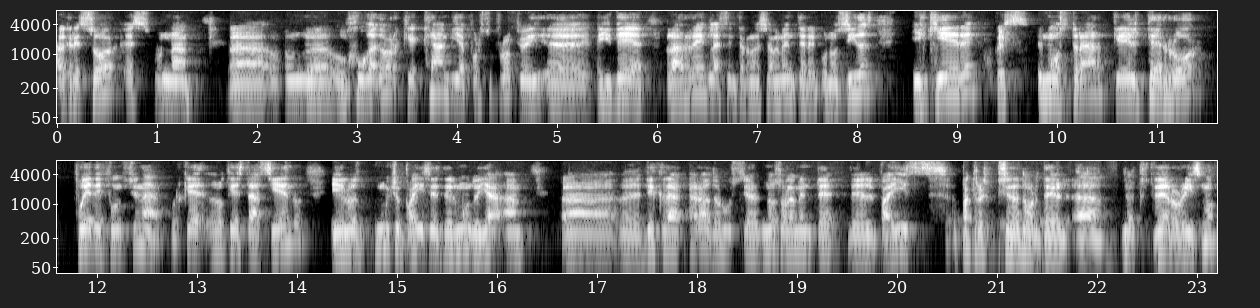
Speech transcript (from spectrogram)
agresor, es una, uh, un, jugador que cambia por su propia uh, idea las reglas internacionalmente reconocidas y quiere pues, mostrar que el terror puede funcionar, porque lo que está haciendo y los muchos países del mundo ya han uh, declarado a Rusia no solamente el país patrocinador del uh, terrorismo,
